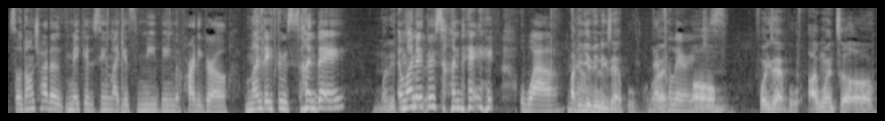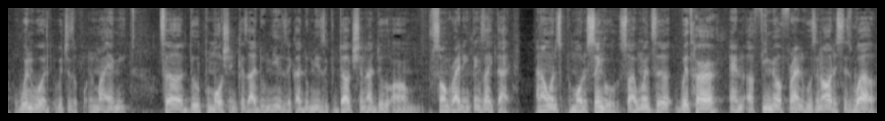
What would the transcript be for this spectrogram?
So don't try to make it seem like it's me being the party girl Monday through Sunday. Monday through And Monday Sunday. through Sunday. wow. I can give you an example. That's right? hilarious. Um, for example, I went to uh, Wynwood, which is a, in Miami, to do a promotion because I do music. I do music production. I do um, songwriting, things like that. And I wanted to promote a single, so I went to with her and a female friend who's an artist as well.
